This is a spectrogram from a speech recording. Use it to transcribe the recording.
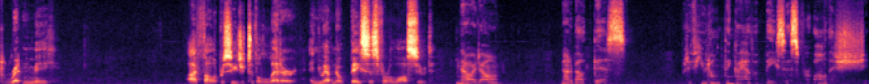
threaten me. I follow procedure to the letter, and you have no basis for a lawsuit. No, I don't. Not about this. But if you don't think I have a basis for all the shit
